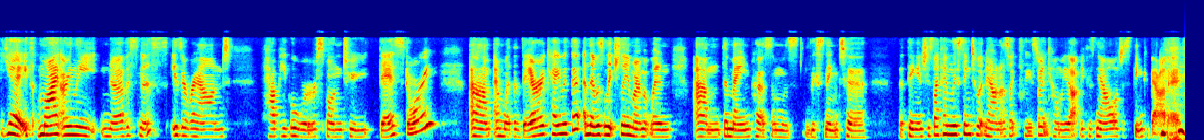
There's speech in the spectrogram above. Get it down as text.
yeah, it's my only nervousness is around how people will respond to their story. Um, and whether they're okay with it. And there was literally a moment when um, the main person was listening to the thing, and she's like, "I'm listening to it now," and I was like, "Please don't tell me that because now I'll just think about it."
